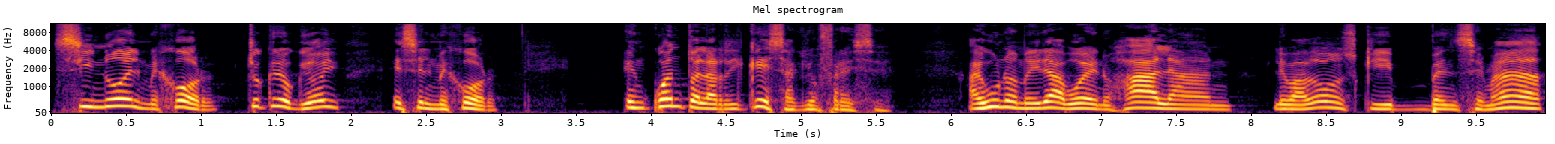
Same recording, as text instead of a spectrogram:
Si no el mejor. Yo creo que hoy es el mejor. En cuanto a la riqueza que ofrece. Alguno me dirá, bueno, Haaland, Lewandowski, Benzema,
